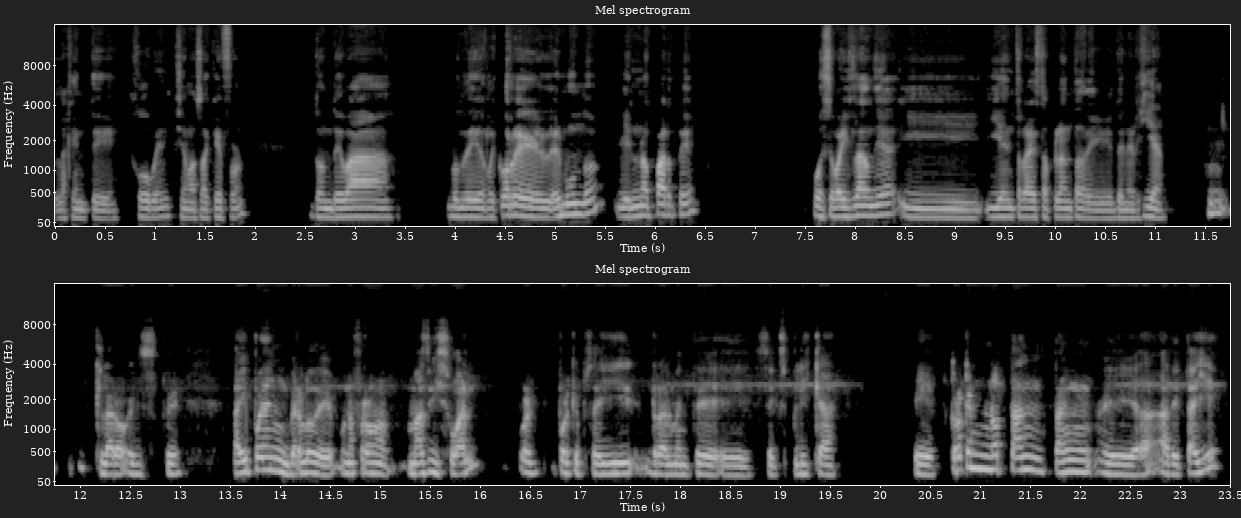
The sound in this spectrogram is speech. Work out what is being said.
la gente joven, que se llama Zac Efron, donde va, donde recorre el, mundo y en una parte, pues se va a Islandia y, entra a esta planta de energía Claro, este, ahí pueden verlo de una forma más visual, porque pues ahí realmente eh, se explica, eh, creo que no tan, tan eh, a, detalle,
